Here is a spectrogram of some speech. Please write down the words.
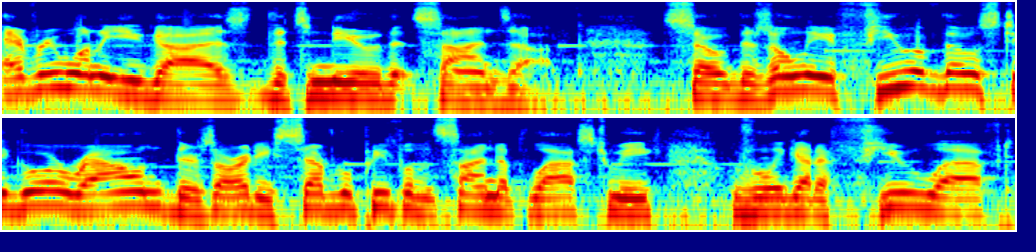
every one of you guys that's new that signs up. So there's only a few of those to go around. There's already several people that signed up last week. We've only got a few left.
